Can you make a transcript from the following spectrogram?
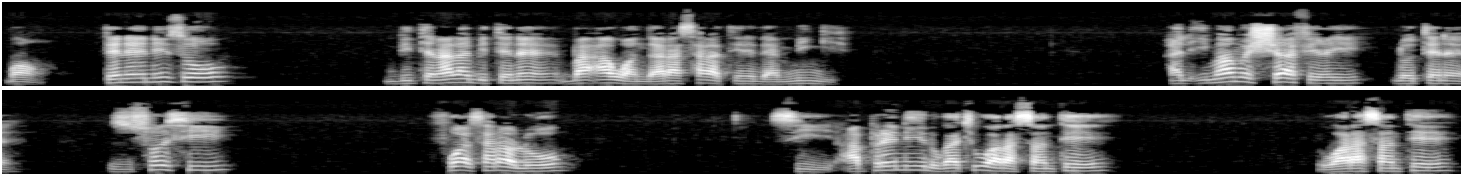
bon tene ni so bitene ala bitene ba a wandara sara tene da mingi. Alimamu shafii lo tene sosi fu a saralo si après ni lo gati wara sante wara sante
